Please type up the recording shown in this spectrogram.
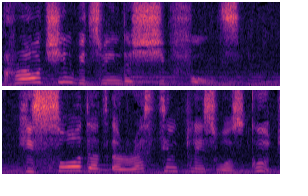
crouching between the sheepfolds. He saw that a resting place was good,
